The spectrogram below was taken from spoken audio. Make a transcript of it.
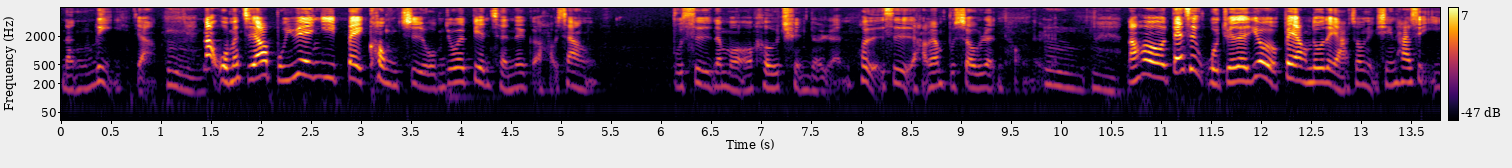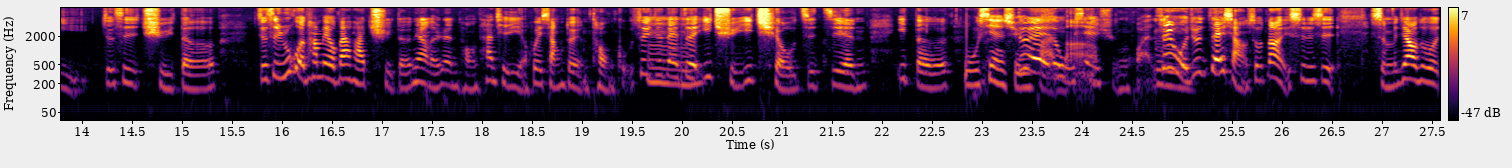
能力，这样，嗯，那我们只要不愿意被控制，我们就会变成那个好像不是那么合群的人，或者是好像不受认同的人。嗯嗯，然后，但是我觉得又有非常多的亚洲女性，她是以就是取得就是如果他没有办法取得那样的认同，他其实也会相对很痛苦。所以就在这一取一求之间，一得无限循环对，无限循环。所以我就在想说，到底是不是什么叫做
